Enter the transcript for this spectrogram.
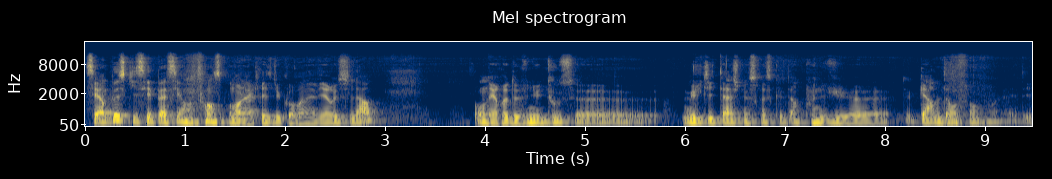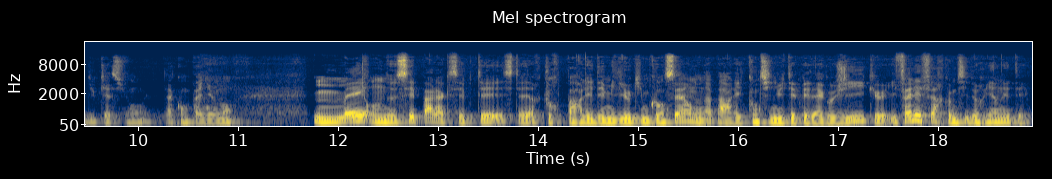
C'est un peu ce qui s'est passé en France pendant la crise du coronavirus là. On est redevenus tous euh, multitâches, ne serait-ce que d'un point de vue euh, de garde d'enfants, d'éducation, d'accompagnement. Mais on ne sait pas l'accepter, c'est-à-dire que pour parler des milieux qui me concernent, on a parlé de continuité pédagogique, il fallait faire comme si de rien n'était.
